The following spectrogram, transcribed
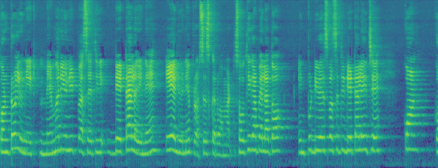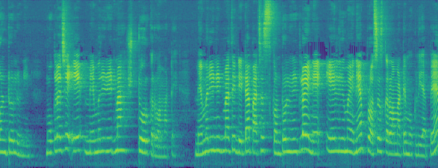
કંટ્રોલ યુનિટ મેમરી યુનિટ પાસેથી ડેટા લઈને એ એએલયુને પ્રોસેસ કરવા માટે. સૌથી કાં પહેલાં તો ઇનપુટ ડિવાઇસ પાસેથી ડેટા લે છે. કોણ? Control unit. મોકલે છે એ મેમરી યુનિટમાં સ્ટોર કરવા માટે. મેમરી યુનિટમાંથી ડેટા પાછા કંટ્રોલ યુનિટ લઈને એ એલયુમાં એને પ્રોસેસ કરવા માટે મોકલી આપે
